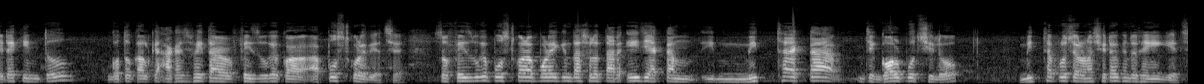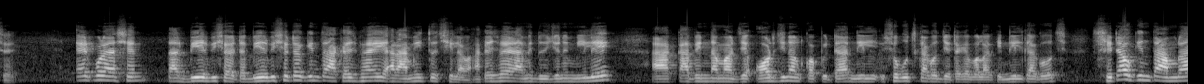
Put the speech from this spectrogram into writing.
এটা কিন্তু গতকালকে আকাশ ভাই তার ফেসবুকে পোস্ট করে দিয়েছে। সো ফেসবুকে পোস্ট করার পরে কিন্তু আসলে তার এই যে একটা মিথ্যা একটা যে গল্প ছিল, মিথ্যা প্রচারণা, সেটাও কিন্তু ভেঙে গিয়েছে। এরপরে আসেন তার বিয়ের বিষয়টা। বিয়ের বিষয়টাও কিন্তু আকাশ ভাই আর আমি তো ছিলাম। আকাশ ভাই আর আমি দুইজনে মিলে কাবিন নামার যে অরিজিনাল কপিটা নীল, সবুজ কাগজ যেটাকে বলা আর কি নীল কাগজ, সেটাও কিন্তু আমরা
